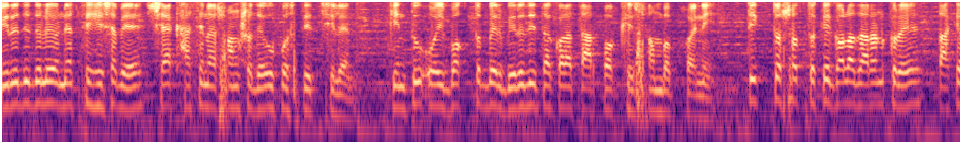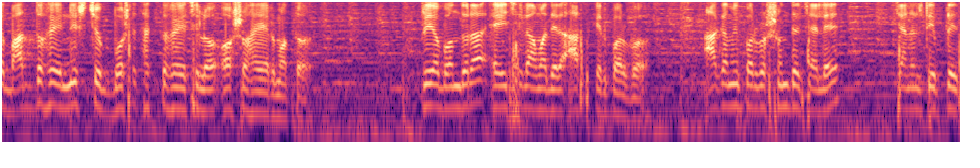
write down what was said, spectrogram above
বিরোধী দলীয় নেত্রী হিসাবে শেখ হাসিনা সংসদে উপস্থিত ছিলেন, কিন্তু ওই বক্তব্যের বিরোধিতা করা তার পক্ষে সম্ভব হয়নি। তিক্ত সত্যকে গলা ধারণ করে তাকে বাধ্য হয়ে নিশ্চুপ বসে থাকতে হয়েছিল অসহায়ের মতো। প্রিয় বন্ধুরা, এই ছিল আমাদের আজকের পর্ব। আগামী পর্ব শুনতে চাইলে চ্যানেলটি প্লিজ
